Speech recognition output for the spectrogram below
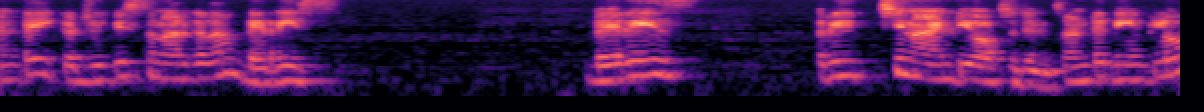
అంటే ఇక్కడ చూపిస్తున్నారు కదా berries. Berries rich in antioxidants. అంటే దీంట్లో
